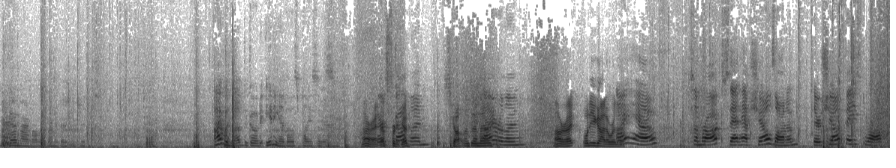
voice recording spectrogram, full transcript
My dad and I have always wanted to go to Egypt. I would love to go to any of those places. All right, There's that's pretty Scotland good. Scotland's in and there. Ireland. All right. What do you got over there? I have some rocks that have shells on them. They're shell-faced rocks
